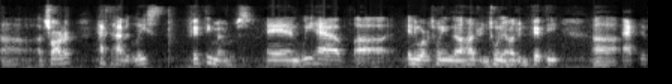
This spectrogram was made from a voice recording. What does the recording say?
uh, a charter has to have at least 50 members, and we have uh, anywhere between 120 and 150 uh, active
